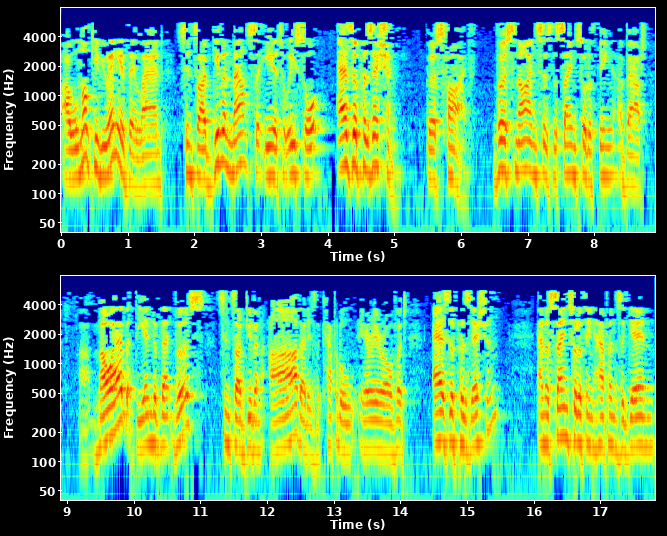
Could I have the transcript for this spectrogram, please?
I will not give you any of their land, since I've given Mount Seir to Esau as a possession. Verse 5. Verse 9 says the same sort of thing about uh, Moab at the end of that verse, since I've given Ar, that is the capital area of it, as a possession. And the same sort of thing happens again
